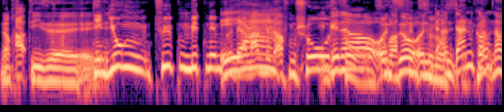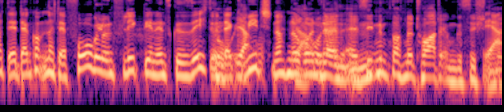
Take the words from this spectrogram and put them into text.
noch Ah, diese. den jungen Typen mitnimmt und der landet auf dem Schoß. Genau, so, und so. Und, du und dann, lustig, kommt ne? noch der, dann kommt noch der Vogel und fliegt ihn ins Gesicht und So, der ja. quietscht noch eine ja, Runde. Oder äh, Mhm. sie nimmt noch eine Torte im Gesicht Ja,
